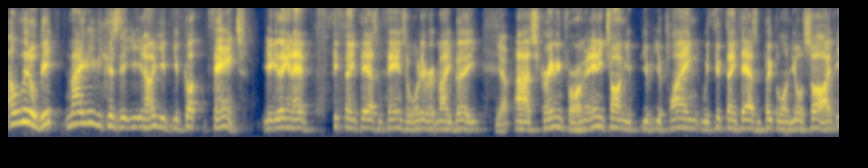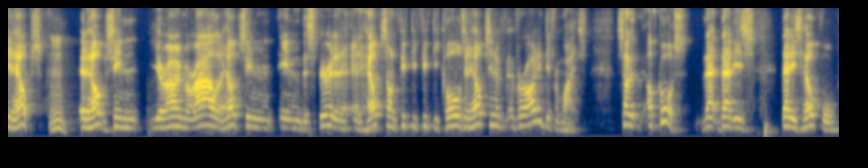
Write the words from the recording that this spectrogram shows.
a little bit, maybe, because you know you, you've got fans. You're, going to have 15,000 fans or whatever it may be yep. uh, screaming for them. And anytime you, you, are playing with 15,000 people on your side, it helps. Mm. It helps in your own morale. It helps in, in the spirit. It, it helps on 50 50 calls. It helps in a, a, variety of different ways. So, of course, that, that, is, that is helpful.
